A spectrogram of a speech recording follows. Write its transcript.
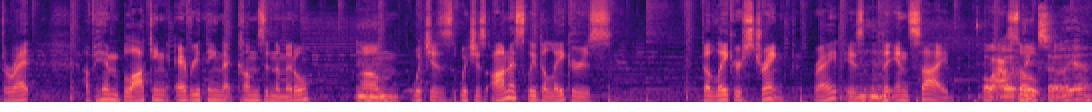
threat of him blocking everything that comes in the middle, um, which is which is honestly the Lakers, the Lakers' strength, right? Is the inside. Oh, I would So- think so. Yeah.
